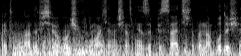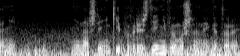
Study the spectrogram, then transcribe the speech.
Поэтому надо все очень внимательно сейчас мне записать, чтобы на будущее они не нашли никакие повреждения вымышленные, которые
